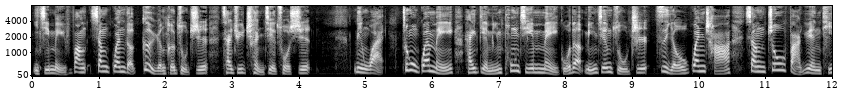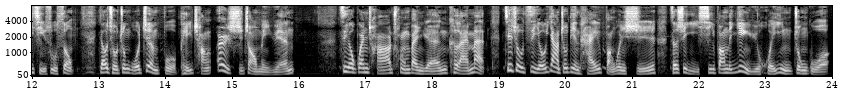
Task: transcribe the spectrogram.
以及美方相关的个人和组织采取惩戒措施。另外，中共官媒还点名抨击美国的民间组织“自由观察”向州法院提起诉讼，要求中国政府赔偿二十兆美元。自由观察创办人克莱曼接受自由亚洲电台访问时，则是以西方的谚语回应中国。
